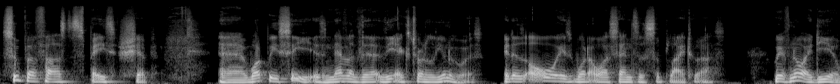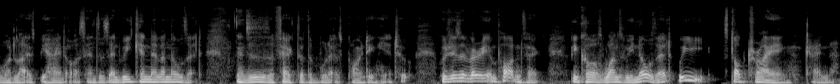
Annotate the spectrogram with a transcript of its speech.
super fast spaceship, uh, what we see is never the, the external universe. It is always what our senses supply to us. We have no idea what lies behind our senses, and we can never know that. And this is a fact that the Buddha is pointing here to, which is a very important fact, because once we know that, we stop trying, kinda.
